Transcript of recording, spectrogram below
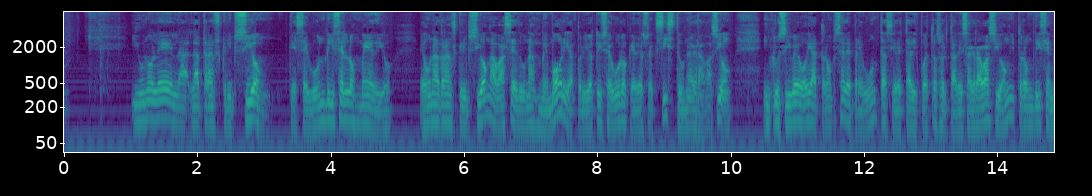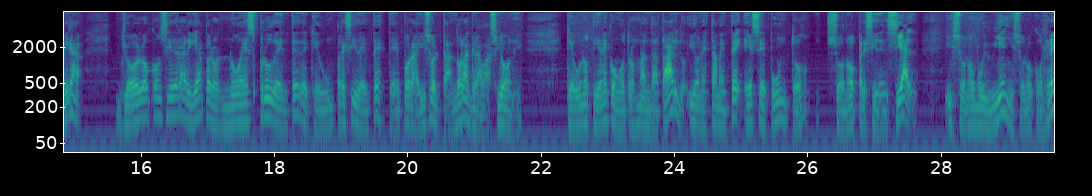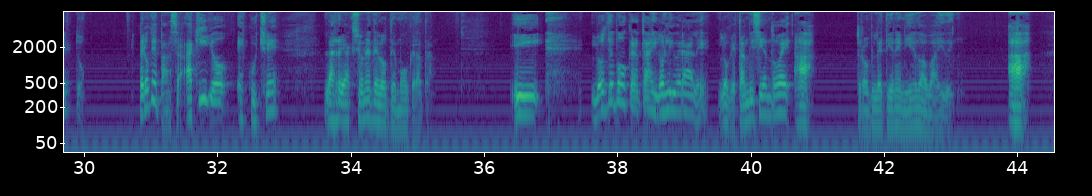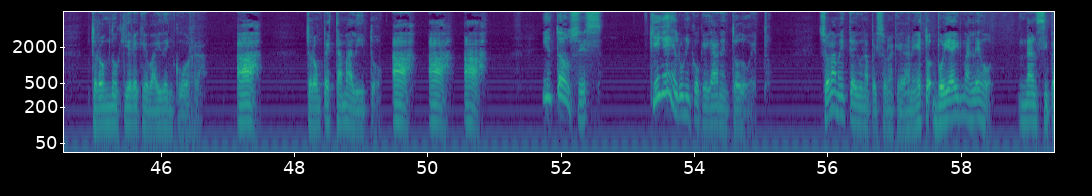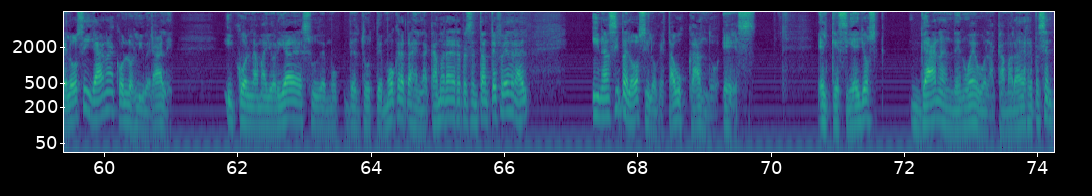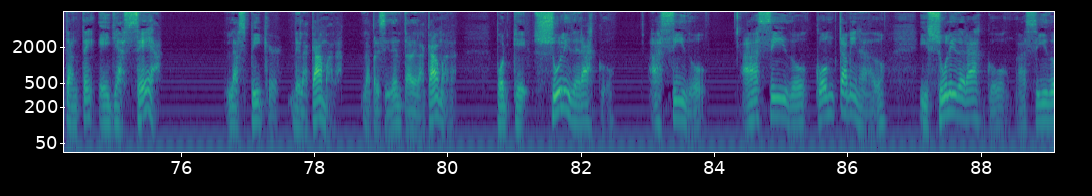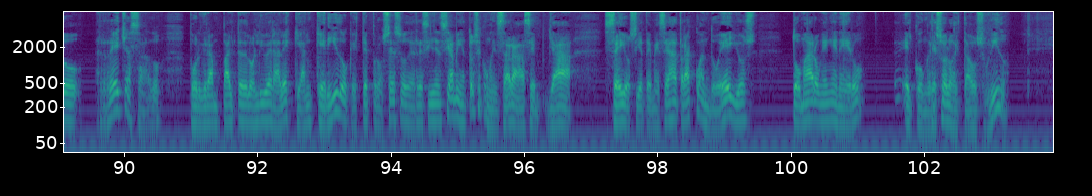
y uno lee la, transcripción, que según dicen los medios, es una transcripción a base de unas memorias, pero yo estoy seguro que de eso existe una grabación. Inclusive hoy a Trump se le pregunta si él está dispuesto a soltar esa grabación y Trump dice, mira, yo lo consideraría, pero no es prudente de que un presidente esté por ahí soltando las grabaciones que uno tiene con otros mandatarios. Y honestamente ese punto sonó presidencial y sonó muy bien y sonó correcto. Pero ¿qué pasa? Aquí yo escuché las reacciones de los demócratas. Y los demócratas y los liberales lo que están diciendo es, ah, Trump le tiene miedo a Biden. Ah, Trump no quiere que Biden corra. Ah, Trump está malito. Ah, ah, ah. Y entonces, ¿quién es el único que gana en todo esto? Solamente hay una persona que gana en esto. Voy a ir más lejos. Nancy Pelosi gana con los liberales y con la mayoría de, sus demócratas en la Cámara de Representantes Federal. Y Nancy Pelosi lo que está buscando es el que si ellos ganan de nuevo la Cámara de Representantes, ella sea la speaker de la Cámara, la presidenta de la Cámara, porque su liderazgo ha sido, ha sido contaminado y su liderazgo ha sido rechazado por gran parte de los liberales que han querido que este proceso de residenciamiento se comenzara hace ya seis o siete meses atrás, cuando ellos tomaron en enero el Congreso de los Estados Unidos.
